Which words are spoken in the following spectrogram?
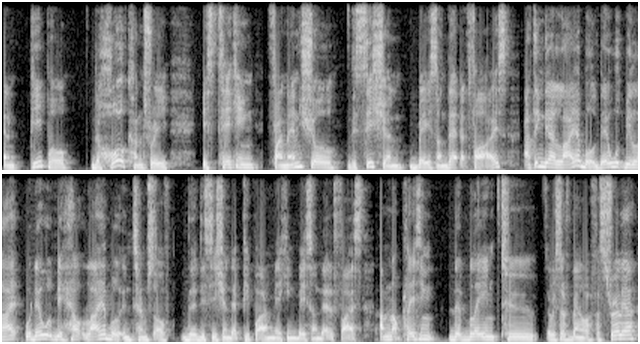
and people the whole country is taking financial decision based on that advice, I think they're liable. They would be li- they would be held liable in terms of the decision that people are making based on that advice. I'm not placing the blame to the Reserve Bank of Australia.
